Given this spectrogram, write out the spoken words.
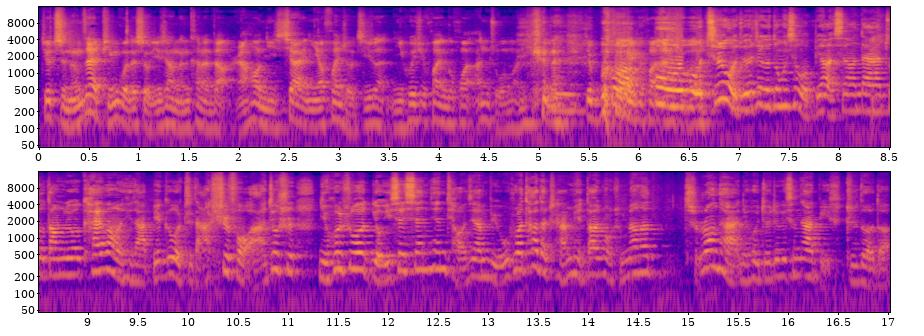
就只能在苹果的手机上能看得到，然后你下你要换手机了，你会去换一个换安卓吗？你可能 就不不会换安卓。不不不，其实我觉得这个东西，我比较希望大家做当这个开放问题答，别给我直答是否啊。就是你会说有一些先天条件，比如说它的产品到一种什么样的状态，你会觉得这个性价比是值得的。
